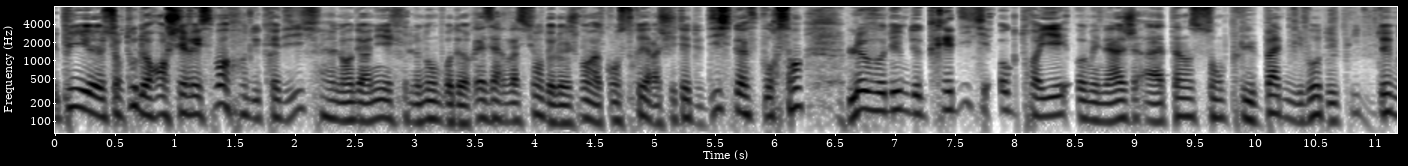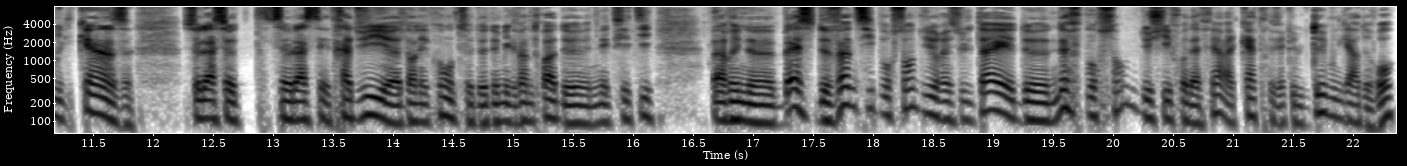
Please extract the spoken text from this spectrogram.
et puis euh, surtout le renchérissement du crédit. L'an dernier, le nombre de réservations de logements à construire a chuté de 19%. Le volume de crédit octroyé aux ménages a atteint son plus bas niveau depuis 2015. Cela s'est traduit euh, dans les comptes de 2023 de Nexity par une baisse de 26% du résultat et de 9% du chiffre d'affaires à 4,2 milliards d'euros.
